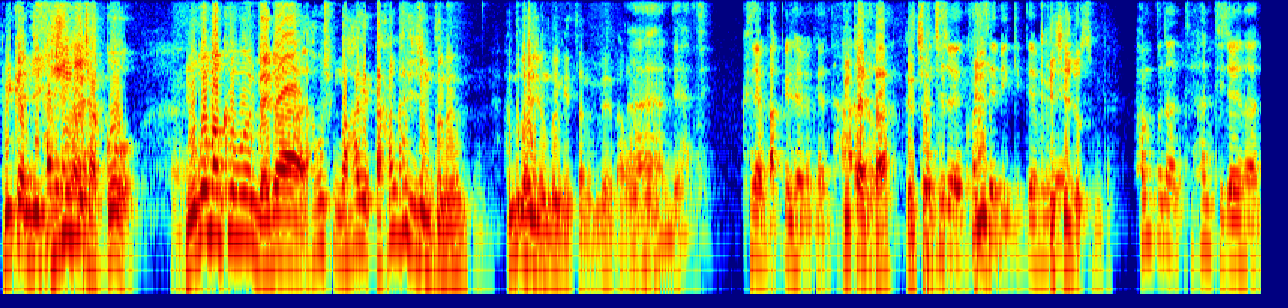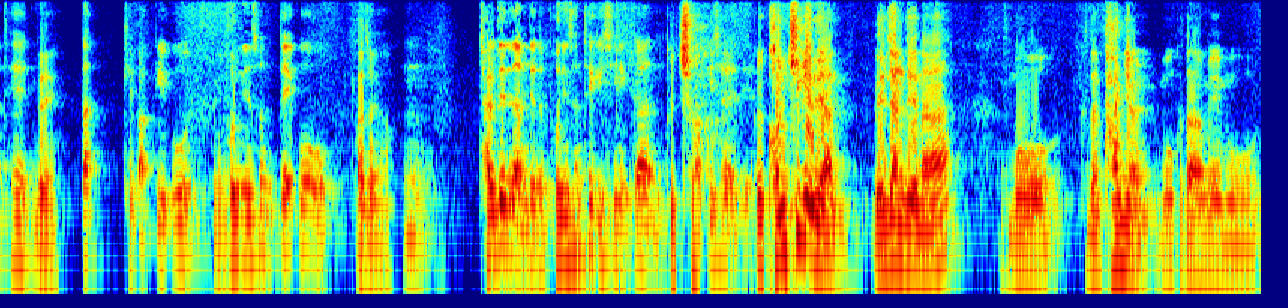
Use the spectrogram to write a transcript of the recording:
그러니까 이제 기준을. 잡고 요거만큼은 내가 하고 싶은 거 하겠다 한 가지 정도는 한두 가지 정도는 괜찮은데 나머지 아, 안 돼, 안 돼. 그냥 맡기려면 그냥 다 끝까지 알아서 다 그렇죠. 전체적인 그게- 컨셉이 있기 때문에 그게 제일 좋습니다. 한 분한테 한 디자이너한테 네 딱 이렇게 맡기고 네. 본인 손 떼고 맞아요. 음, 잘 되든 안 되든 본인 선택이시니까 그쵸. 맡기셔야 돼요. 그 건축에 대한 내장재나 뭐 그 다음 단열 뭐 그 다음에 뭐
